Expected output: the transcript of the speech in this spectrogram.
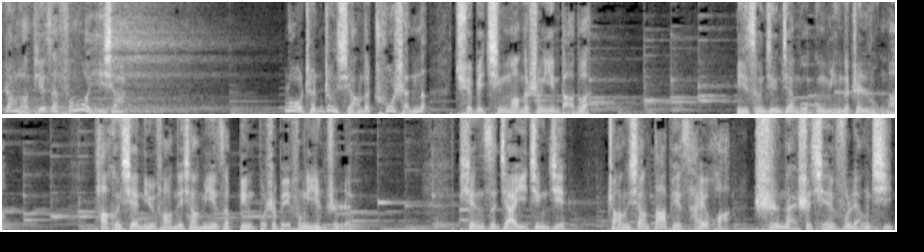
让老爹再封我一下？洛尘正想得出神呢，却被亲王的声音打断：“你曾经见过公明的真容吗？”他和仙女坊那小妮子并不是被封印之人，天资加以境界，长相搭配才华，实乃是贤夫良妻。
